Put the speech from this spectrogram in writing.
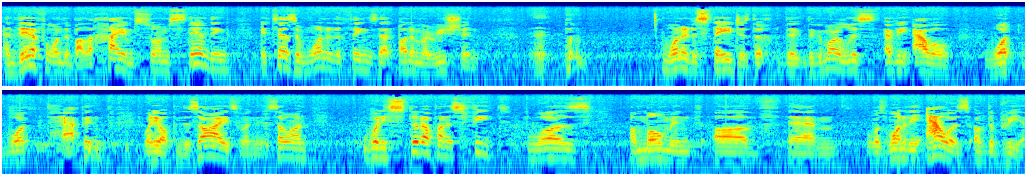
and therefore when the balachayim saw him standing, it says in one of the things that Adam Arishin, one of the stages, the, the, the Gemara lists every hour what what happened when he opened his eyes, when and so on. When he stood up on his feet was a moment of um, was one of the hours of the bria.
